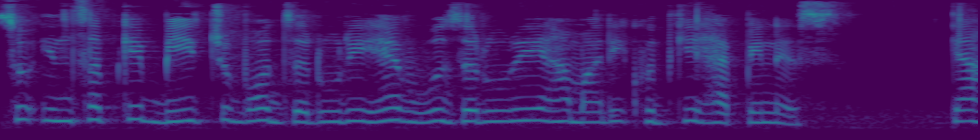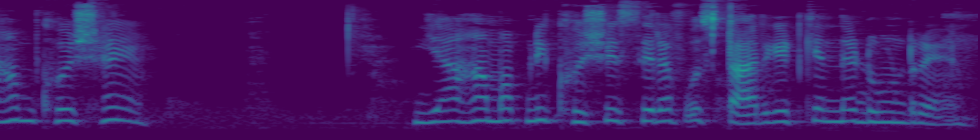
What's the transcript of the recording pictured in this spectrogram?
सो इन सब के बीच जो बहुत ज़रूरी है, वो ज़रूरी है हमारी खुद की हैप्पीनेस क्या हम खुश हैं? या हम अपनी खुशी सिर्फ़ उस टारगेट के अंदर ढूंढ रहे हैं?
